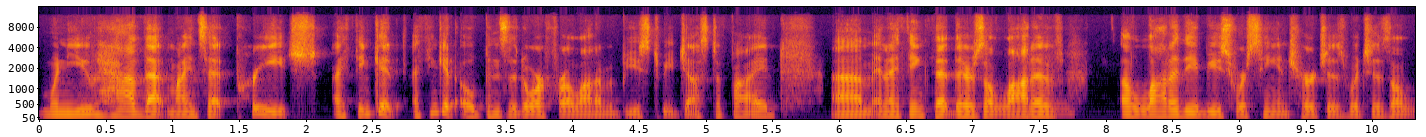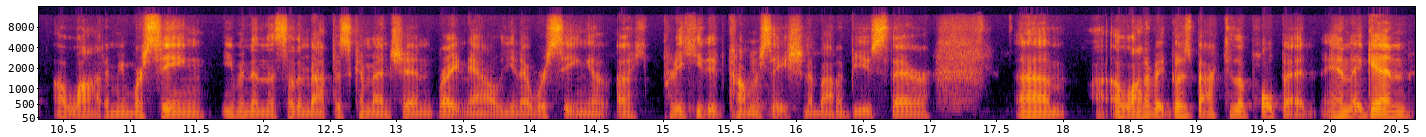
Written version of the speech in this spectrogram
when you have that mindset preached i think it i think it opens the door for a lot of abuse to be justified um, and i think that there's a lot of mm-hmm. a lot of the abuse we're seeing in churches which is a, a lot i mean we're seeing even in the southern baptist convention right now you know we're seeing a, a pretty heated mm-hmm. conversation mm-hmm. about abuse there um, a lot of it goes back to the pulpit and again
